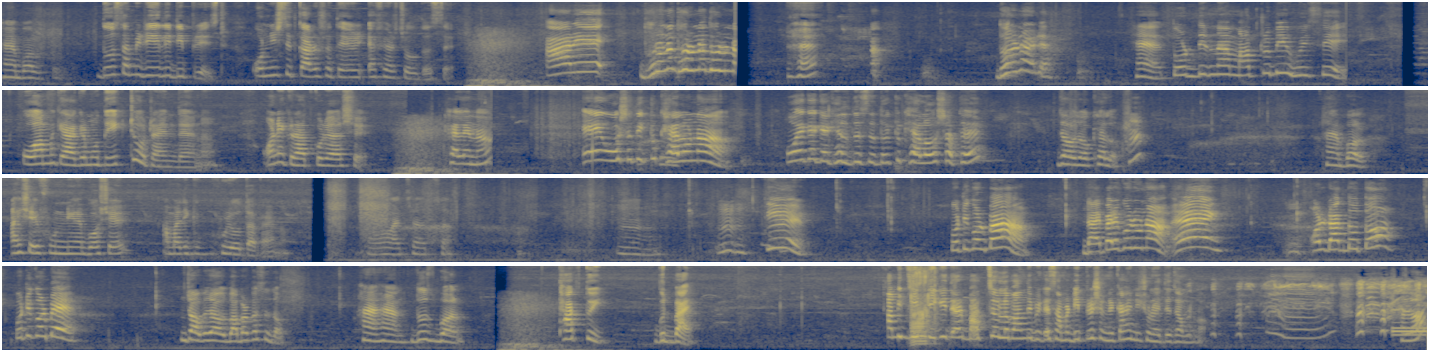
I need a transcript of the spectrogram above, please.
হ্যাঁ বল। দোস্ত আমি রিয়েলি ডিপ্রেসড ও নিশ্চিত কারোর সাথে অ্যাফেয়ার চলতেছে। আরে ধরো না ধরো না ধরো না। হ্যাঁ? ধরো না এটা। হ্যাঁ তোর দিন না মাত্র বিয়ে হয়েছে ও আমাকে আগের মতো একটুও টাইম দেয় না। অনেক রাত করে আসে। খেলে না? এই ওর সাথে একটু খেলো না। ও একে একা খেলতেছে তো একটু খেলো ওর সাথে। যাও যাও খেলো হুম? হ্যাঁ বল। আইসে ফোন নিয়ে বসে আমার দিকে ঘুরেও তাকায় না। ও আচ্ছা আচ্ছা। হুম হুম কি? পটি করবা? ডাইপারে করু না? এই ওরে ডাক দাও তো। পটি করবে? যাও যাও বাবার কাছে যাও। হ্যাঁ হ্যাঁ দুস বল। থাক তুই। গুড বাই আমি জিন্দিগিতে আর বাচ্চা হলো বান্ধবীর কাছে আমার ডিপ্রেশনের কাহিনী শোনাইতে যাব না। হ্যালো?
